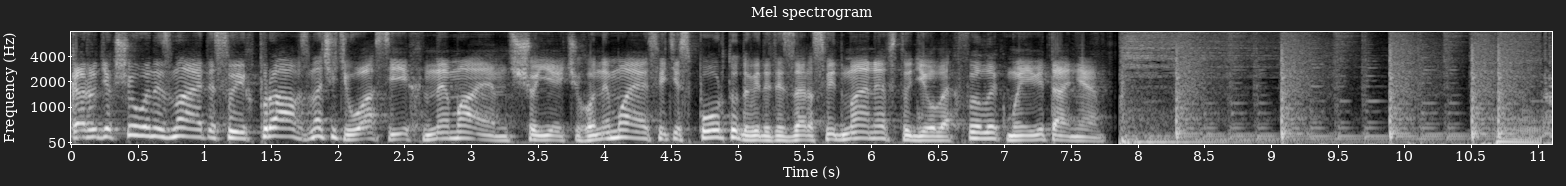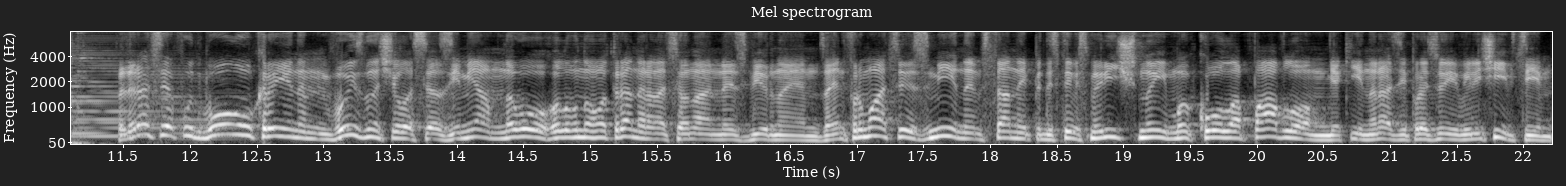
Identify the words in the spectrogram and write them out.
Кажуть, якщо ви не знаєте своїх прав, значить у вас їх немає. Що є, чого немає у світі спорту, довідайтесь зараз від мене в студії Олег Филик. Мої вітання. Федерація футболу України визначилася з ім'ям нового головного тренера національної збірної. За інформацією ЗМІ, ним стане 58-річний Микола Павло, який наразі працює в Ілічівці.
